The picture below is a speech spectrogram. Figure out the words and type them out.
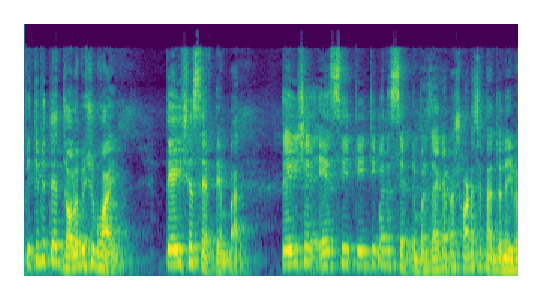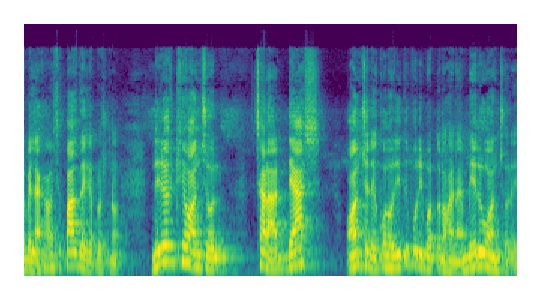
পৃথিবীতে জলবিষুব হয় তেইশে সেপ্টেম্বর। তেইশে এসিপিটি মানে সেপ্টেম্বর, জায়গাটা শর্ট আছে, তার জন্য এইভাবে লেখা হয়েছে। পাঁচ দাগের প্রশ্ন নিরক্ষীয় অঞ্চল ছাড়া ড্যাশ অঞ্চলে কোনো ঋতু পরিবর্তন হয় না, মেরু অঞ্চলে।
